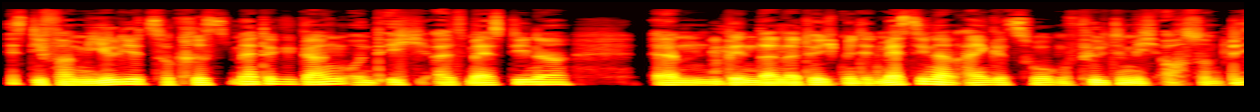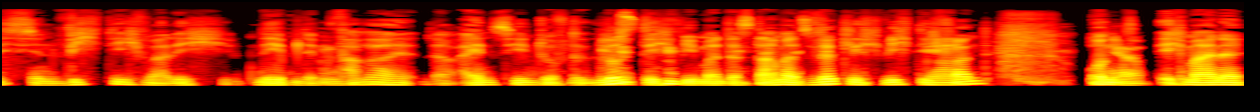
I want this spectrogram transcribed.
ist die Familie zur Christmette gegangen und ich als Messdiener ähm, bin dann natürlich mit den Messdienern eingezogen, fühlte mich auch so ein bisschen wichtig, weil ich neben dem Pfarrer einziehen durfte. Lustig, wie man das damals wirklich wichtig fand. Und ja. ich meine,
